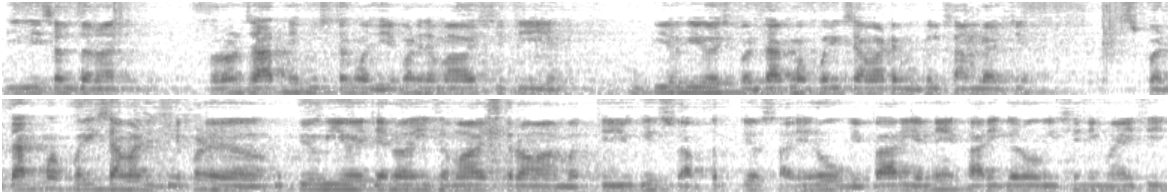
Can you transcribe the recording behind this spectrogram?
દિલ્હી સલ્તનત, ધોરણ સાતની પુસ્તકમાં જે પણ સમાવેશ છે તે ઉપયોગી હોય સ્પર્ધાત્મક પરીક્ષા માટે મુઘલ સામ્રાજ્ય સ્પર્ધાત્મક પરીક્ષા માટે જે પણ ઉપયોગી હોય તેનો અહીં સમાવેશ કરવામાં મધ્યયુગીન સ્થાપત્ય શહેરો વેપારી અને કારીગરો વિશેની માહિતી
